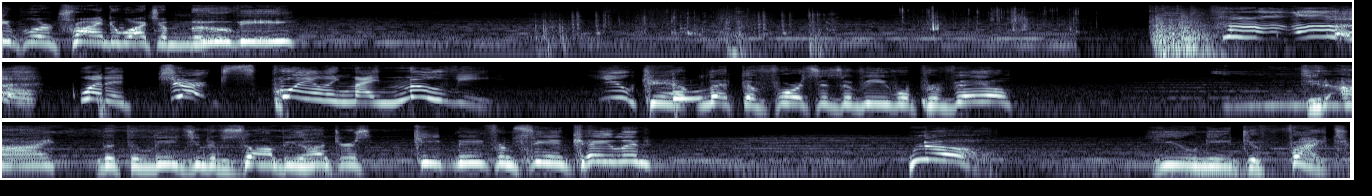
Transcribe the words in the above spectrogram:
people are trying to watch a movie. What a jerk spoiling my movie! You can't let the forces of evil prevail. Did I let the Legion of Zombie Hunters keep me from seeing Kaylin? No! You need to fight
